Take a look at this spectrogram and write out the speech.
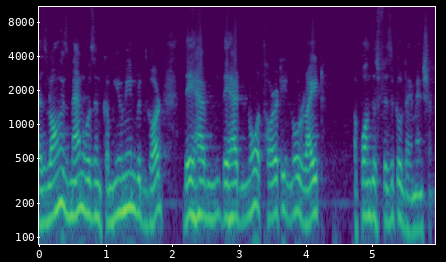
as long as man was in communion with God, they have they had no authority, no right upon this physical dimension,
